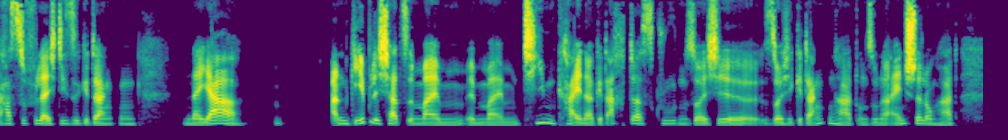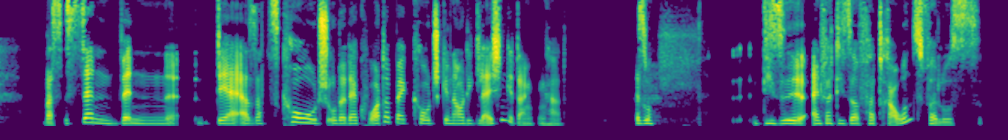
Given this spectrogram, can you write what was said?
hast du vielleicht diese Gedanken, naja, angeblich hat's in meinem, in meinem Team keiner gedacht, dass Gruden solche, solche Gedanken hat und so eine Einstellung hat. Was ist denn, wenn der Ersatzcoach oder der Quarterback-Coach genau die gleichen Gedanken hat? Also, diese, einfach dieser Vertrauensverlust.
